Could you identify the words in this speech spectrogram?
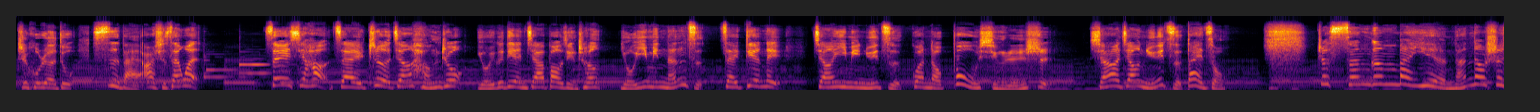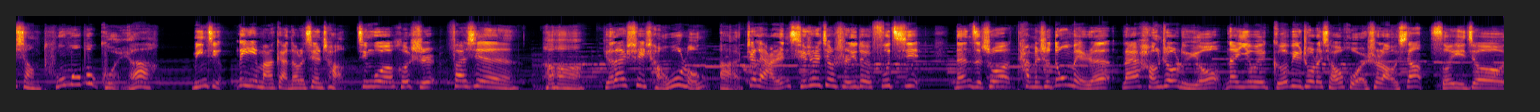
知乎热度四百二十三万。三月七号，在浙江杭州，有一个店家报警称，有一名男子在店内将一名女子灌到不省人事，想要将女子带走。这三更半夜，难道是想图谋不轨啊？民警立马赶到了现场，经过核实，发现，哈哈，原来是一场乌龙啊！这俩人其实就是一对夫妻。男子说他们是东北人，来杭州旅游，那因为隔壁桌的小伙是老乡，所以就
